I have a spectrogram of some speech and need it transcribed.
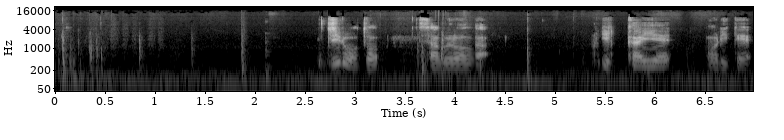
タ。二郎と三郎が一階へ降りて、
